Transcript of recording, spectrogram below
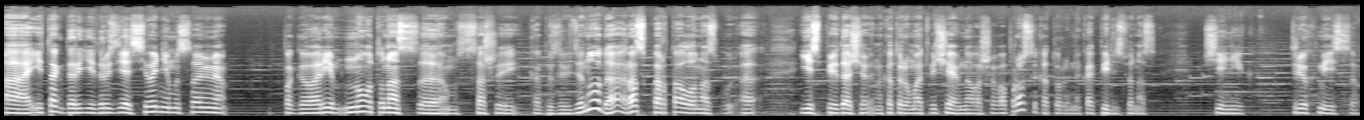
А, итак, дорогие друзья, сегодня мы с вами поговорим. Ну вот у нас э, с Сашей как бы заведено, да, раз в квартал у нас э, есть передача, на которую мы отвечаем на ваши вопросы, которые накопились у нас в течение трех месяцев,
